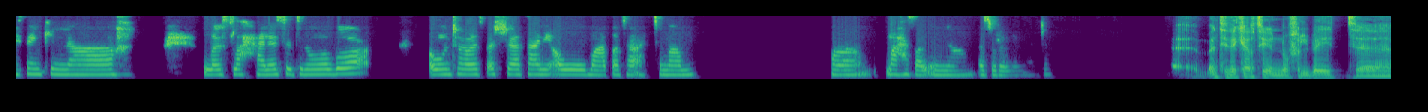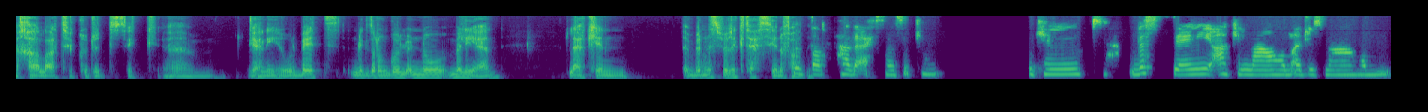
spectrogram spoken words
I think إن الله يصلحها. نسيت الموضوع. أو انشغلت بأشياء ثانية أو ما أعطتها اهتمام. فما حصل إن أزور العيادة. أنت ذكرتي أنه في البيت آه، خالاتك وجدتك يعني والبيت نقدر نقول أنه مليان. لكن بالنسبة لك تحسينه فاضي. بالضبط هذا إحساسي كنت كنت بس يعني آكل معاهم أجلس معاهم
